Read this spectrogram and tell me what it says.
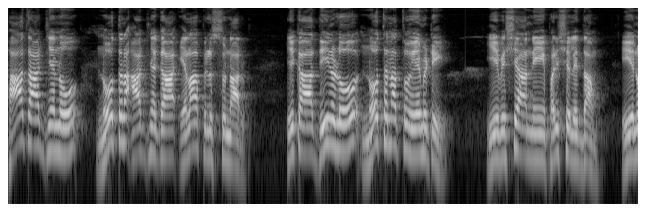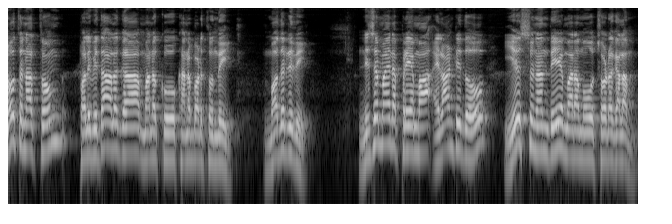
పాత ఆజ్ఞను నూతన ఆజ్ఞగా ఎలా పిలుస్తున్నారు? ఇక దీనిలో నూతనత్వం ఏమిటి? ఈ విషయాన్ని పరిశీలిద్దాం. ఈ నూతనత్వం పలు విధాలుగా మనకు కనబడుతుంది. మొదటిది నిజమైన ప్రేమ ఎలాంటిదో యేసునందే మనము చూడగలం.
